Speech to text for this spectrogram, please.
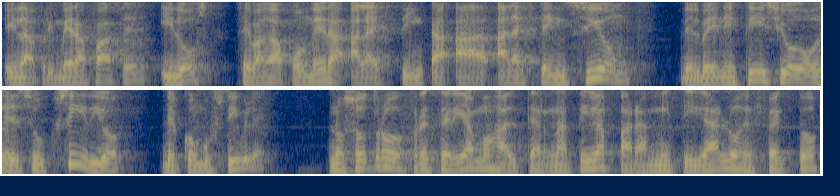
en la primera fase y dos, se van a poner a, la, a la extensión del beneficio o del subsidio del combustible nosotros ofreceríamos alternativas para mitigar los efectos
